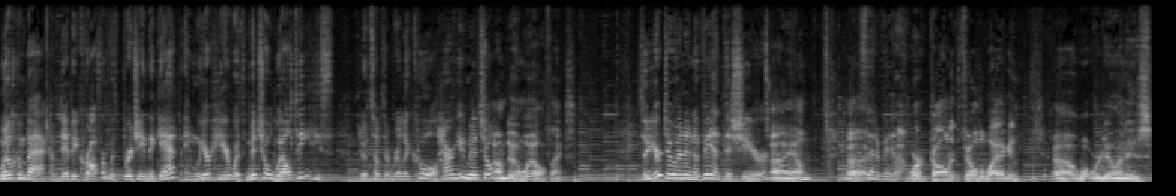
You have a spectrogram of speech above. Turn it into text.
Welcome back. I'm Debbie Crawford with Bridging the Gap, and we're here with Mitchell Welty. He's doing something really cool. How are you, Mitchell? I'm doing well, thanks. so you're doing an event this year. I am. And what is that event? We're calling it Fill the Wagon. Uh, what we're doing is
